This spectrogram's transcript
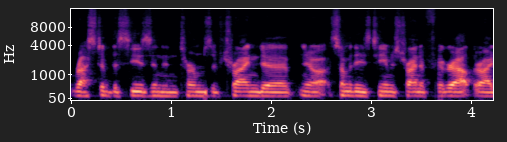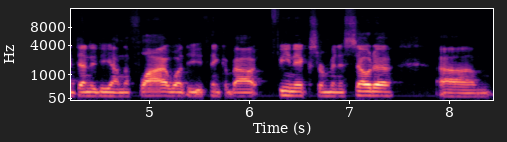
rest of the season in terms of trying to you know some of these teams trying to figure out their identity on the fly. Whether you think about Phoenix or Minnesota. Um,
